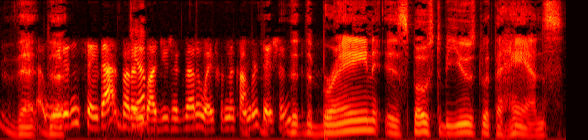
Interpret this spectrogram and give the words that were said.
that we the, didn't say that, but I'm glad you took that away from the conversation. that the brain is supposed to be used with the hands,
